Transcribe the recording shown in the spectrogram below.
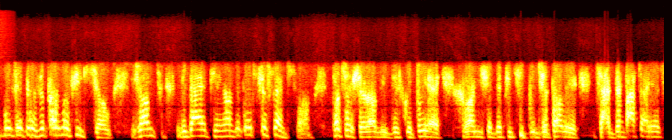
Budżet jest zupełną fikcją. Rząd wydaje pieniądze, to jest przestępstwo. Po co się robi, dyskutuje, chroni się deficyt budżetowy, cała debata jest,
